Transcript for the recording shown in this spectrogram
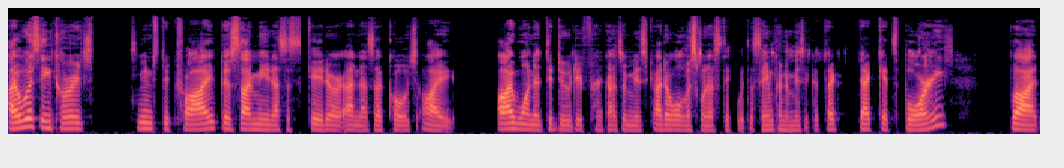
I always encourage teams to try because I mean, as a skater and as a coach, I I wanted to do different kinds of music. I don't always want to stick with the same kind of music. That that gets boring. But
